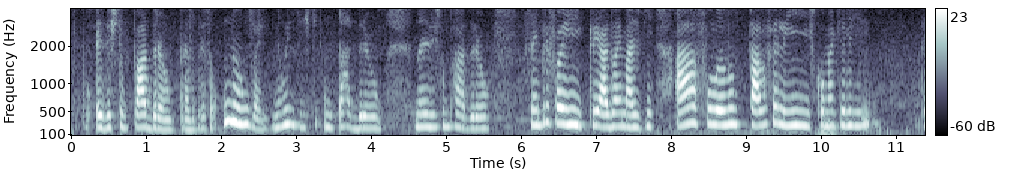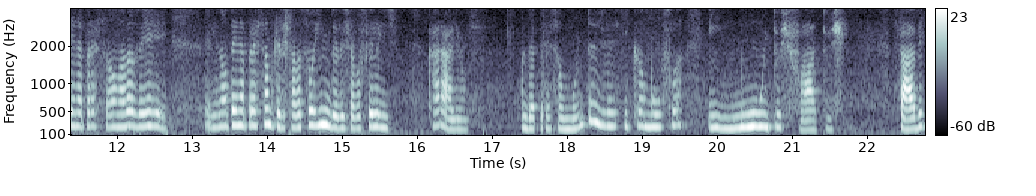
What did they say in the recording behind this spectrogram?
Tipo, existe um padrão para depressão. Não, velho, não existe um padrão. Não existe um padrão. Sempre foi criada uma imagem que, ah, fulano tava feliz, como é que ele tem depressão? Nada a ver. Ele não tem depressão porque ele estava sorrindo, ele estava feliz. Caralho. A depressão muitas vezes se camufla em muitos fatos sabe?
